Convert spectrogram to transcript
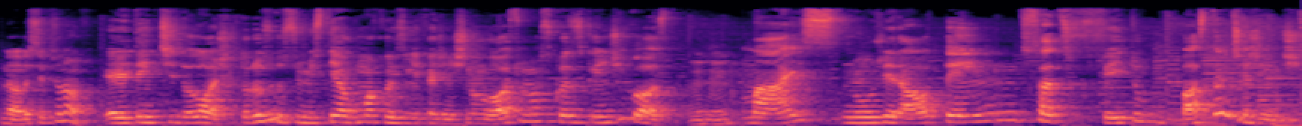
Não, decepcionou. Ele tem tido, lógico, todos os filmes têm alguma coisinha que a gente não gosta, umas coisas que a gente gosta. Uhum. Mas, no geral, tem satisfeito bastante a gente.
